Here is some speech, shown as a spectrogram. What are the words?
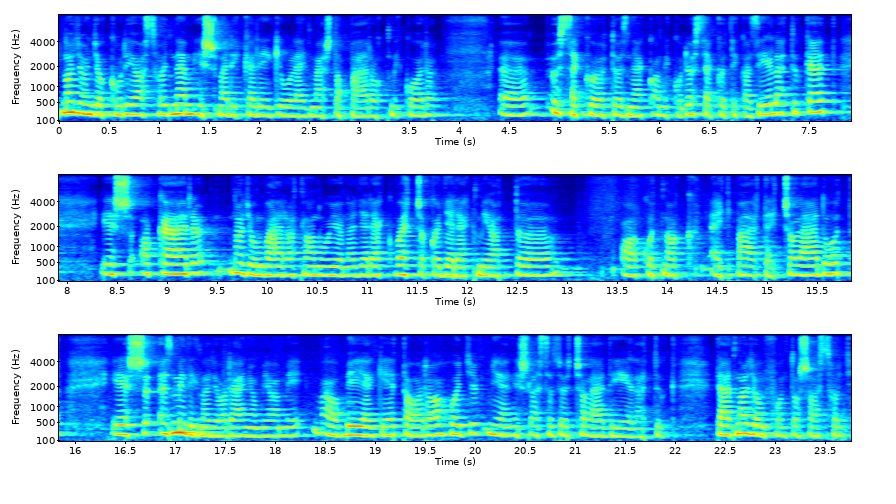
nagyon gyakori az, hogy nem ismerik elég jól egymást a párok, mikor összeköltöznek, amikor összekötik az életüket, és akár nagyon váratlanul jön a gyerek, vagy csak a gyerek miatt alkotnak egy párt, egy családot, és ez mindig nagyon rányomja a bélyegét arra, hogy milyen is lesz az ő családi életük. Tehát nagyon fontos az, hogy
